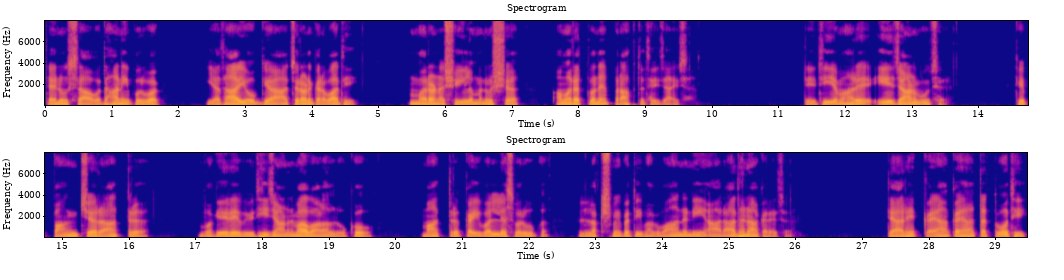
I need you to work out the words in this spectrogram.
તેનું સાવધાનીપૂર્વક યથાયોગ્ય આચરણ કરવાથી મરણશીલ મનુષ્ય અમરત્વને પ્રાપ્ત થઈ જાય છે. તેથી અમારે એ જાણવું છે કે પાંચરાત્ર વગેરે વિધિ જાણવાવાળા લોકો માત્ર કૈવલ્ય સ્વરૂપ લક્ષ્મીપતિ ભગવાનની આરાધના કરે છે. ત્યારે કયા કયા તત્વોથી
